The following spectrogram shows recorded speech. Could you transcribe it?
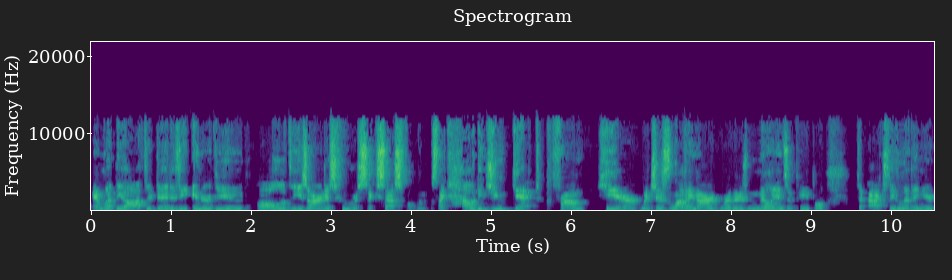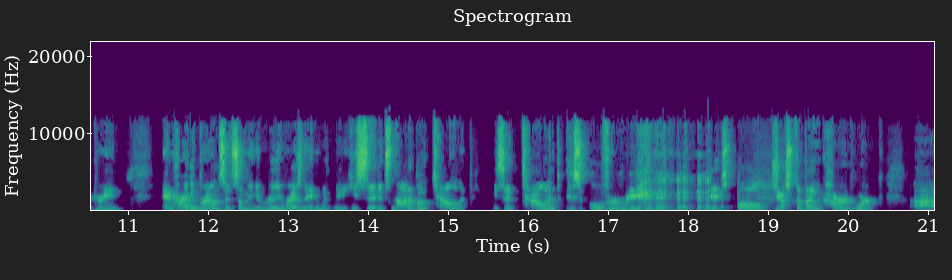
And what the author did is he interviewed all of these artists who were successful. And it was like, how did you get from here, which is loving art, where there's millions of people, to actually living your dream? And Harley Brown said something that really resonated with me. He said, It's not about talent. He said, Talent is overrated. it's all just about hard work. Uh,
